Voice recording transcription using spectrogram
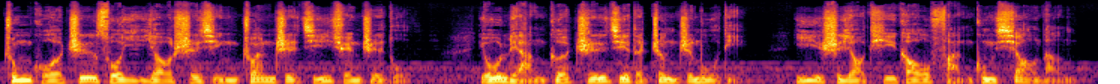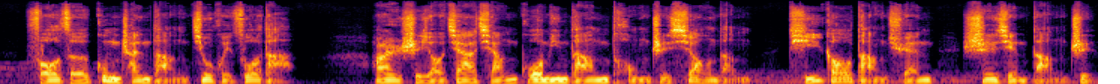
中国之所以要实行专制集权制度，有两个直接的政治目的：一是要提高反共效能，否则共产党就会做大；二是要加强国民党统治效能，提高党权，实现党治。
